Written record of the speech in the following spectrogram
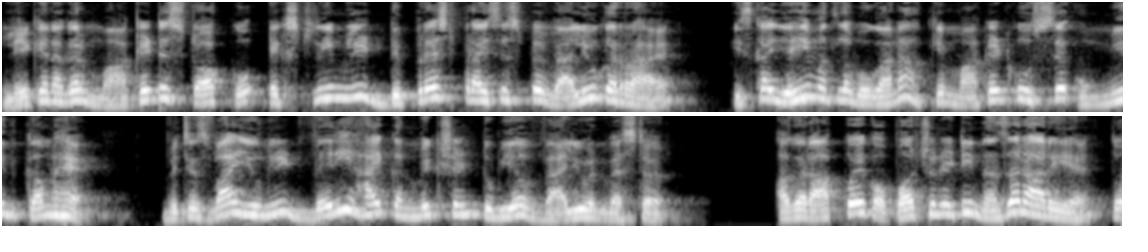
लेकिन अगर मार्केट इस स्टॉक को एक्सट्रीमली डिप्रेस्ड प्राइसेस पे वैल्यू कर रहा है, इसका यही मतलब होगा ना कि मार्केट को उससे उम्मीद कम है which is why you need very high conviction to be a value investor अगर आपको एक अपॉर्चुनिटी नज़र आ रही है तो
